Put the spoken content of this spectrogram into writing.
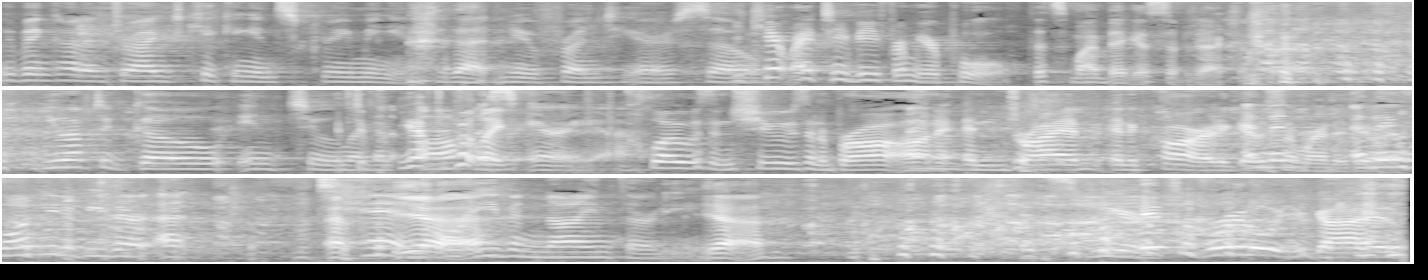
We've been kind of dragged kicking and screaming into that new frontier. So You can't write TV from your pool. That's my biggest objection. to you have to go into like an you have to office put like area. clothes and shoes and a bra on it and drive in a car to go and then, somewhere to do and they want you to be there at 10 yeah. or even 9.30. yeah, It's weird. it's brutal, you guys.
